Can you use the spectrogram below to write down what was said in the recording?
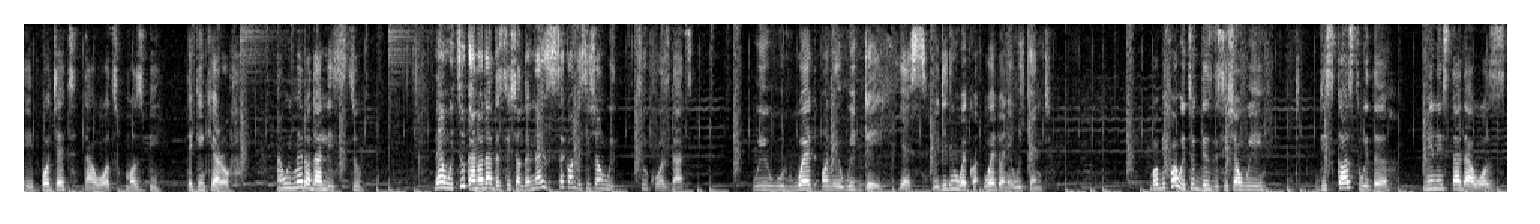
a budget that what must be taken care of. And we made other lists too. Then we took another decision. The next second decision we took was that we would wed on a weekday. Yes, we didn't wed on a weekend. But before we took this decision, we d- discussed with the minister that was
